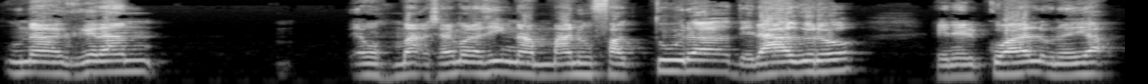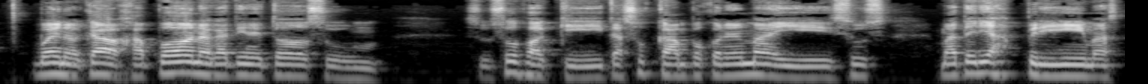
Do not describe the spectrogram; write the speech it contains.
una gran, digamos, llamémoslo así, una manufactura del agro, en el cual uno diga, bueno, claro, Japón acá tiene todo su, su- sus vaquitas, sus campos con el maíz, sus materias primas.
